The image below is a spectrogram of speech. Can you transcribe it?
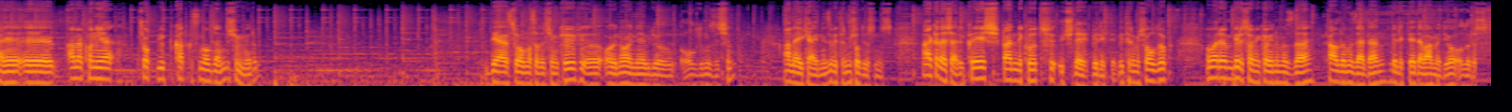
Hani eee, ana konuya çok büyük bir katkısının olacağını düşünmüyorum. DLC olmasa da çünkü e, oyunu oynayabiliyor olduğunuz için ana hikayenizi bitirmiş oluyorsunuz. Arkadaşlar Crash Bandicoot 3'de birlikte bitirmiş olduk. Umarım bir sonraki oyunumuzda kaldığımız yerden birlikte devam ediyor oluruz.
